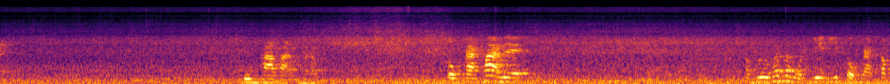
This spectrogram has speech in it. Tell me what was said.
ดกุมภาพันธ์นะครับ ตกหนักมากเลยอำเภอพระสมุทรเจดีย์ตกหนักครับ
